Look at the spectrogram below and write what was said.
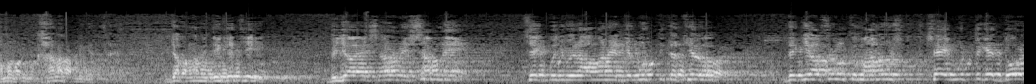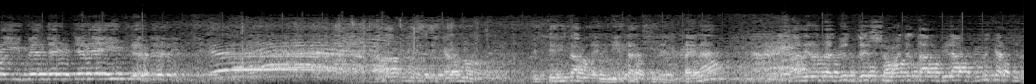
আমার খুব খারাপ লেগেছে। যখন আমি দেখেছি বিজয় স্মরণের সামনে শেখ মুজিবুর রহমানের যে মূর্তিটা ছিল, দেখি অসংখ্য মানুষ সেই মূর্তিকে দড়ি বেঁধে টেনে কেন? তিনি তো আমাদের নেতা ছিলেন, তাই না? স্বাধীনতা যুদ্ধের সময় তার বিরাট ভূমিকা ছিল।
